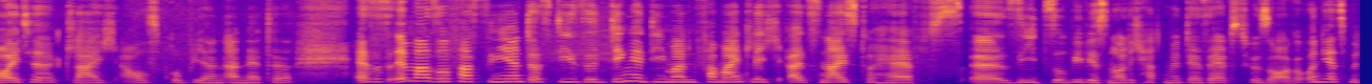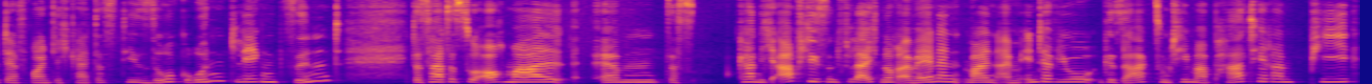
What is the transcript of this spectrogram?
heute gleich ausprobieren, Annette. Es ist immer so faszinierend, dass diese Dinge, die man vermeintlich als nice to haves äh, sieht, so wie wir es neulich hatten mit der Selbstfürsorge und jetzt mit der Freundlichkeit, dass die so grundlegend sind. Das hattest du auch mal, ähm, das kann ich abschließend vielleicht noch erwähnen, mal in einem Interview gesagt zum Thema Paartherapie,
